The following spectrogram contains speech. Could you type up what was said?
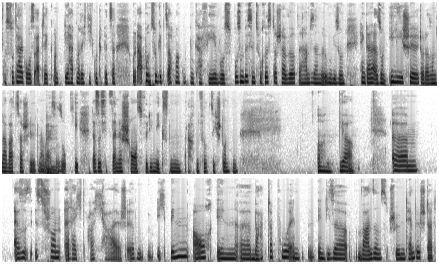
Das ist total großartig und die hatten richtig gute Pizza. Und ab und zu gibt's auch mal guten Kaffee, wo es es ein bisschen touristischer wird. Da haben sie dann irgendwie so ein, hängt dann also ein Illy-Schild oder so ein Lavazza-Schild. Und dann mhm. weißt du so, okay, das ist jetzt deine Chance für die nächsten 48 Stunden. Und ja, ähm, also es ist schon recht archaisch. Ähm, ich bin auch in äh, Bhaktapur, in, in dieser wahnsinns schönen Tempelstadt,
